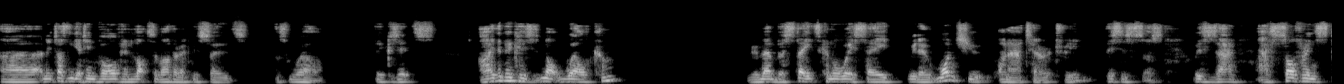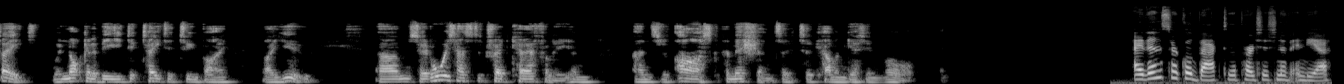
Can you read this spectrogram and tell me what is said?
Uh, and it doesn't get involved in lots of other episodes as well. Because it's either because it's not welcome. Remember, states can always say, we don't want you on our territory. This is us. This is our, our sovereign state. We're not going to be dictated to by, by you. Um, so it always has to tread carefully and, and sort of ask permission to, to come and get involved. I then circled back to the partition of India,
